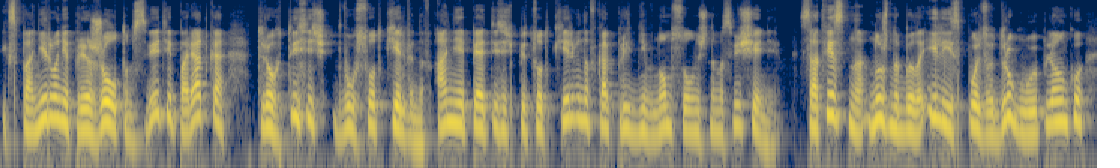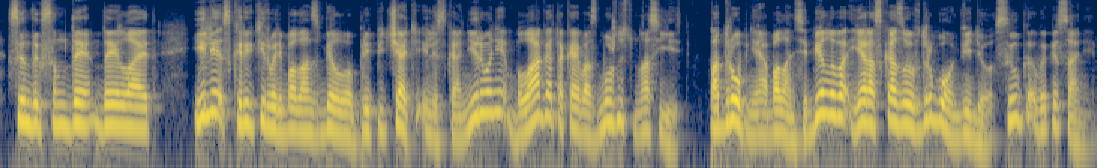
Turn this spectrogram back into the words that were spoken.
экспонирование при желтом свете порядка 3200 кельвинов, а не 5500 кельвинов, как при дневном солнечном освещении. Соответственно, нужно было или использовать другую пленку с индексом D Daylight, или скорректировать баланс белого при печати или сканировании, благо такая возможность у нас есть. Подробнее о балансе белого я рассказываю в другом видео, ссылка в описании.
